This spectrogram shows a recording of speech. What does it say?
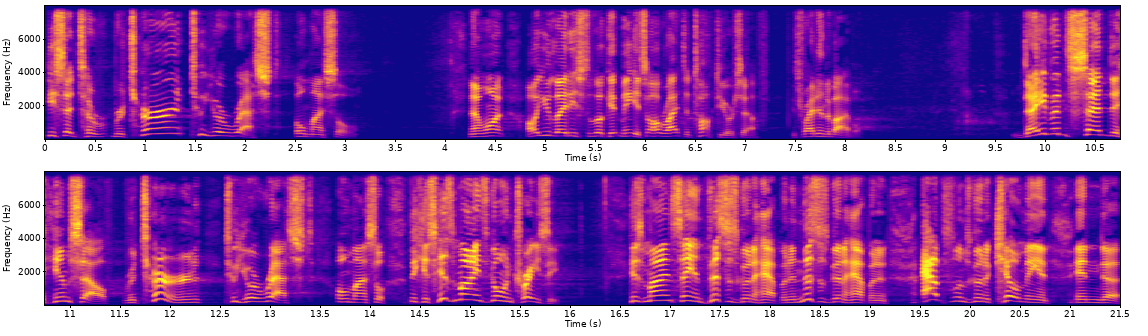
he said to return to your rest, O my soul. Now I want all you ladies to look at me. It's all right to talk to yourself. It's right in the Bible. David said to himself, Return to your rest, O my soul, because his mind's going crazy. His mind's saying, This is going to happen, and this is going to happen, and Absalom's going to kill me, and, and uh,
